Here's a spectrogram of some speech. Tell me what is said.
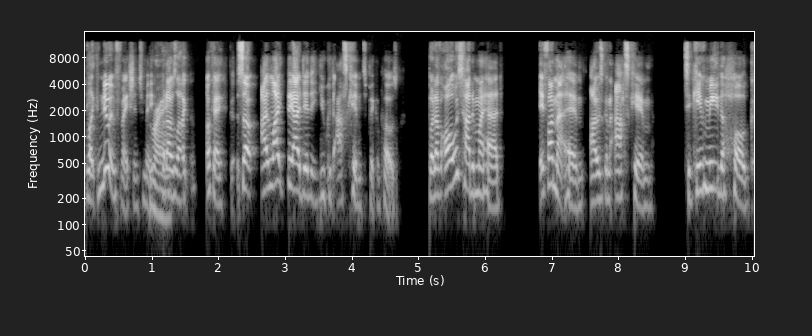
like new information to me. But I was like, okay. So I like the idea that you could ask him to pick a pose. But I've always had in my head, if I met him, I was going to ask him to give me the hug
